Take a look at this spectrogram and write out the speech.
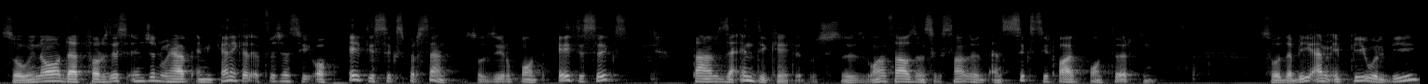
So we know that for this engine we have a mechanical efficiency of 86%. So 0.86 times the indicated, which is 1665.13. So the BMEP will be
